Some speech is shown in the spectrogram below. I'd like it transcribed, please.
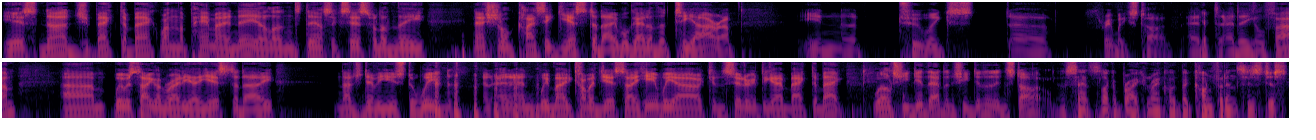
Yes, Nudge back to back won the Pam O'Neill and now successful in the National Classic yesterday. We'll go to the Tiara in uh, two weeks, uh, three weeks' time at, at Eagle Farm. Um, we were saying on radio yesterday, Nudge never used to win, and, and, and we made comment yesterday. Here we are considering it to go back to back. Well, she did that, and she did it in style. Sounds like a broken record, but confidence is just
